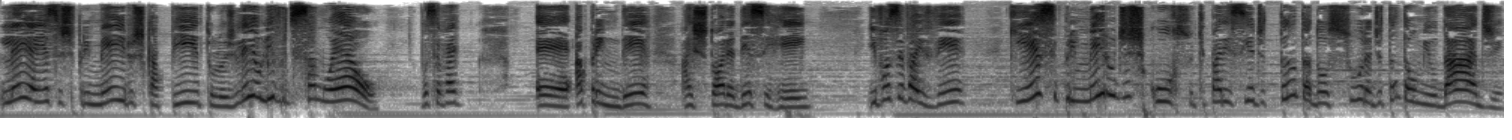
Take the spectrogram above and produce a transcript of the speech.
leia esses primeiros capítulos, leia o livro de Samuel. Você vai é, aprender a história desse rei e você vai ver que esse primeiro discurso, que parecia de tanta doçura, de tanta humildade,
